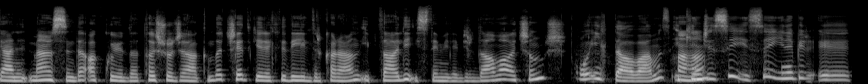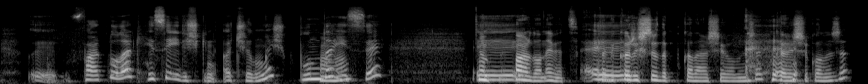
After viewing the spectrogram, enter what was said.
Yani Mersin'de Akkuyu'da taş ocağı hakkında ÇED gerekli değildir kararının iptali istemiyle bir dava açılmış. O ilk davamız. Hı -hı. İkincisi ise yine bir e, e, farklı olarak HES'e ilişkin açılmış. Bunda -hı. ise ee, Pardon evet tabii e, karıştırdık bu kadar şey olunca karışık olunca.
